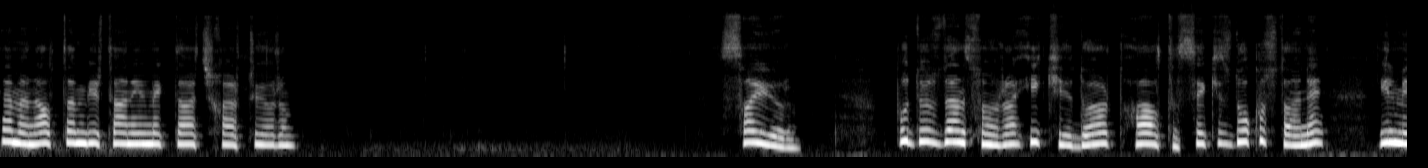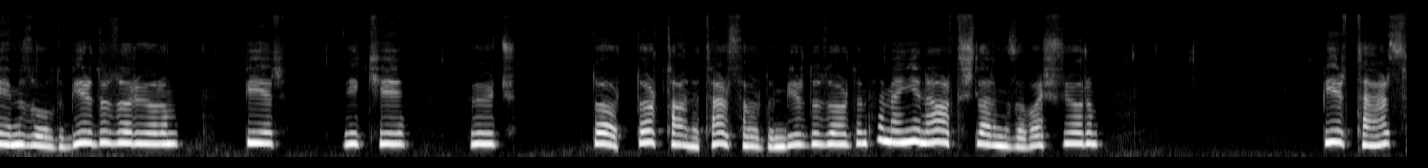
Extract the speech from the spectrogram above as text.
hemen alttan bir tane ilmek daha çıkartıyorum. sayıyorum. Bu düzden sonra 2, 4, 6, 8, 9 tane ilmeğimiz oldu. Bir düz örüyorum. 1, 2, 3, 4. 4 tane ters ördüm. Bir düz ördüm. Hemen yine artışlarımıza başlıyorum. Bir ters.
